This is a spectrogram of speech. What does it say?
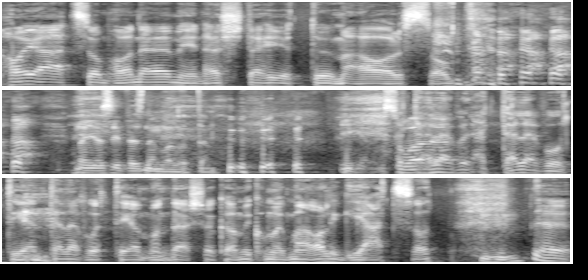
ha játszom, ha nem, én este héttől már alszom. Nagyon szép, ez nem hallottam. Igen, szóval... Hát tele, hát tele volt ilyen, tele volt ilyen mondások, amikor meg már alig játszott, uh-huh.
